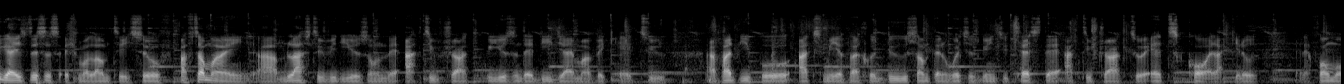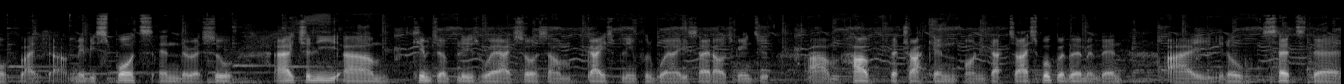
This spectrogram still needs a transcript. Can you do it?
guys, this is Ishmael So after my um, last two videos on the active track using the DJI Mavic Air 2, I've had people ask me if I could do something which is going to test the active track to its core, like you know, in a form of like uh, maybe sports and the rest. So I actually um, came to a place where I saw some guys playing football and I decided I was going to um, have the tracking on that. So I spoke with them and then I, you know, set the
